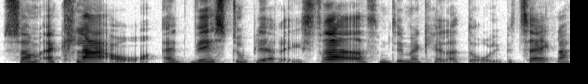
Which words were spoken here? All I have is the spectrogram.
som er klar over, at hvis du bliver registreret som det, man kalder dårlig betaler,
